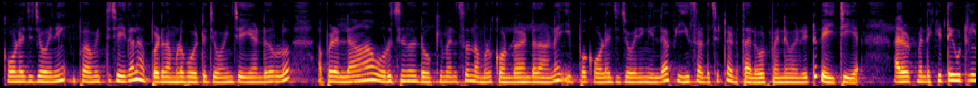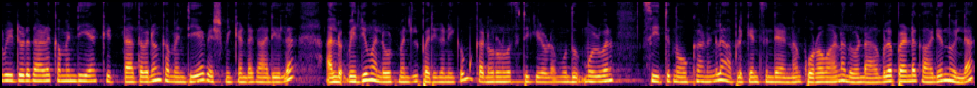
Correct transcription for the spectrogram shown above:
കോളേജ് ജോയിനിങ് പെർമിറ്റ് ചെയ്താൽ അപ്പോഴും നമ്മൾ പോയിട്ട് ജോയിൻ ചെയ്യേണ്ടതുള്ളൂ. അപ്പോഴെല്ലാ ഒറിജിനൽ ഡോക്യുമെൻസും നമ്മൾ കൊണ്ടുപോകേണ്ടതാണ് ഇപ്പോൾ കോളേജ് ജോയിനിങ് ഇല്ല. ഫീസ് അടച്ചിട്ട് അടുത്ത അലോട്ട്മെന്റിന് വേണ്ടിയിട്ട് വെയിറ്റ് ചെയ്യുക. അലോട്ട്മെന്റ് കിട്ടിയ കുട്ടികൾ വീഡിയോയുടെ താഴെ കമന്റ് ചെയ്യുക. കിട്ടാത്തവരും കമന്റ് ചെയ്യുക. വിഷമിക്കേണ്ട കാര്യമില്ല. അലോ വരും അലോട്ട്മെന്റിൽ പരിഗണിക്കും. കണ്ണൂർ യൂണിവേഴ്സിറ്റിക്കുള്ള മുതു മുഴുവൻ സീറ്റ് നോക്കുകയാണെങ്കിൽ ആപ്ലിക്കൻസിന്റെ എണ്ണം കുറവാണ്. അതുകൊണ്ട് ആകുലപ്പെടേണ്ട കാര്യമൊന്നുമില്ല.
